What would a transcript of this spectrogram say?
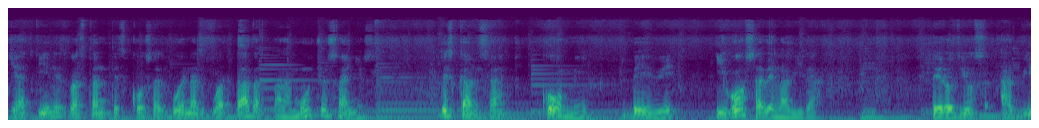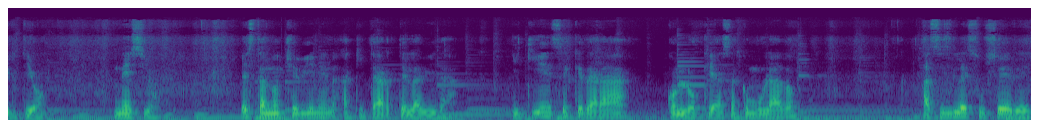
ya tienes bastantes cosas buenas guardadas para muchos años. Descansa, come, bebe y goza de la vida. Pero Dios advirtió, necio, esta noche vienen a quitarte la vida. ¿Y quién se quedará con lo que has acumulado? Así le sucede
